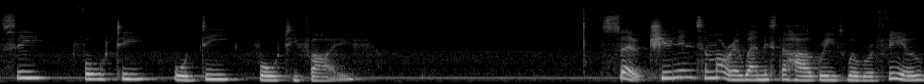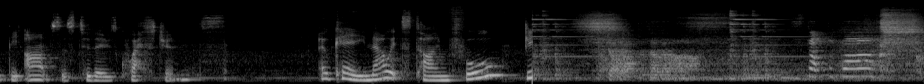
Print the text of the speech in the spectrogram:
C, 40, or D, 45? So, tune in tomorrow where Mr. Hargreaves will reveal the answers to those questions. Okay, now it's time for. Stop the bus. Stop the bus.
